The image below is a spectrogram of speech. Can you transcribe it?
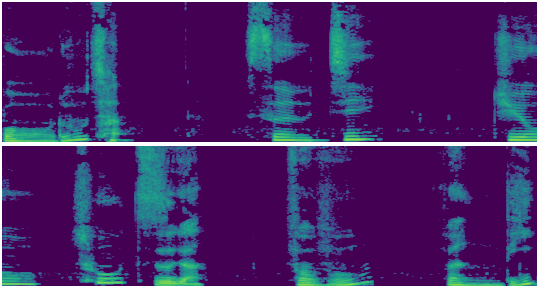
暴露出手机叫车子的服务问题。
